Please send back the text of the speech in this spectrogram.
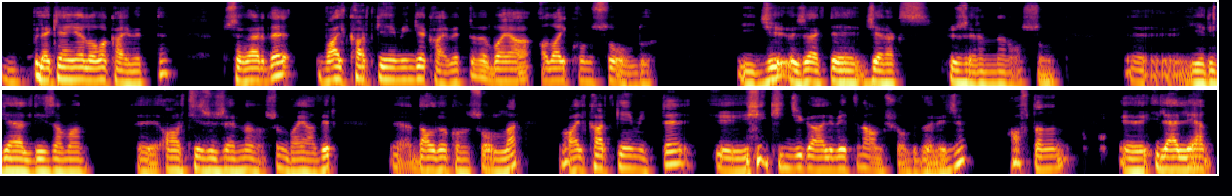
Black and Yellow'a kaybetti. Bu sefer de Wildcard Gaming'e kaybetti ve bayağı alay konusu oldu. EG özellikle Jerax üzerinden olsun e, yeri geldiği zaman e, Artiz üzerinden olsun bayağı bir e, dalga konusu oldular. Wildcard Gaming'de e, ikinci galibiyetini almış oldu böylece. Haftanın e, ilerleyen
